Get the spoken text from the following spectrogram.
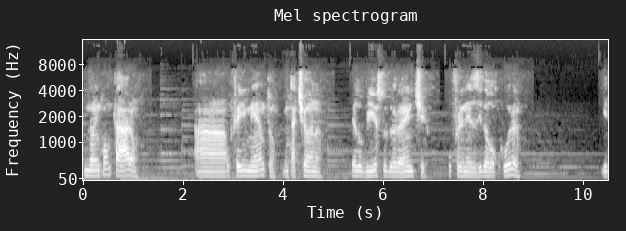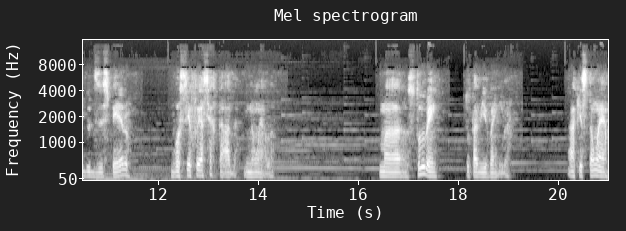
não encontraram o ferimento em Tatiana. Pelo visto, durante o frenesi da loucura, e do desespero, você foi acertada e não ela. Mas tudo bem, tu tá viva ainda. A questão é:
